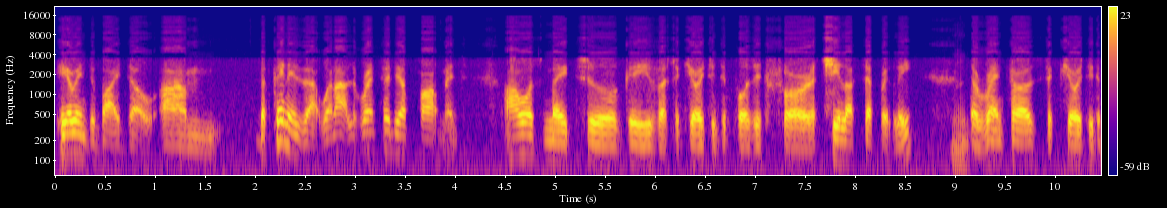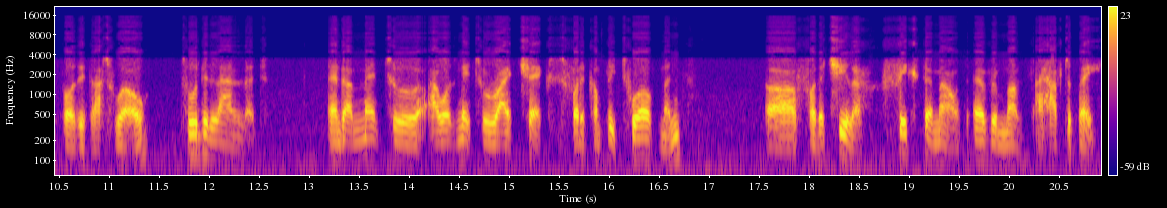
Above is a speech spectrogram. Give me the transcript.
here in Dubai, though, um, the thing is that when I rented the apartment, I was made to give a security deposit for a chiller separately, the renter's security deposit as well, to the landlord. And I meant to, I was made to write checks for the complete 12 months uh, for the chiller, fixed amount every month I have to pay.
